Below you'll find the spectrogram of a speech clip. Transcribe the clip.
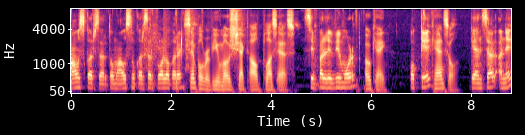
mouse cursor તો માઉસનું કર્સર ફોલો કરે. Simple review mode check Alt plus S. Simple review mode okay okay cancel cancel અને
